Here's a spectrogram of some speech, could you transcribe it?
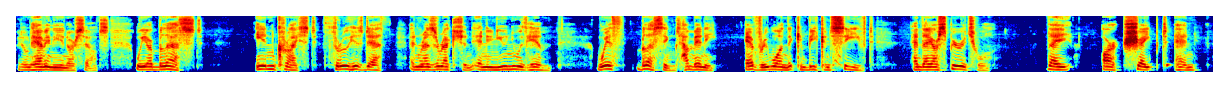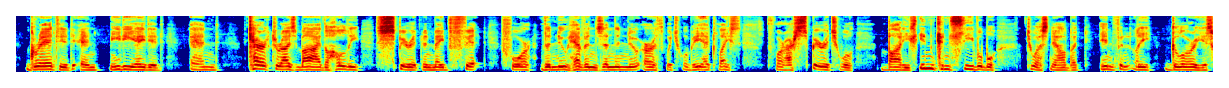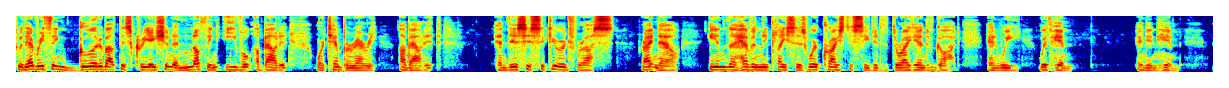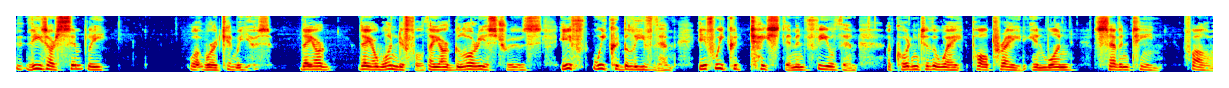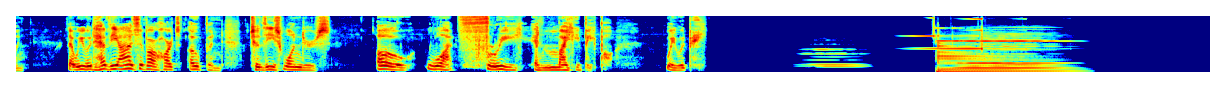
We don't have any in ourselves. We are blessed in Christ through his death and resurrection and in union with him with blessings. How many? Every one that can be conceived. And they are spiritual. They are shaped and granted and mediated and characterized by the Holy Spirit and made fit for the new heavens and the new earth, which will be a place for our spiritual bodies, inconceivable to us now, but infinitely glorious, with everything good about this creation and nothing evil about it or temporary about it. And this is secured for us right now in the heavenly places where Christ is seated at the right hand of God, and we with him and in him. These are simply, what word can we use? They are they are wonderful. They are glorious truths. If we could believe them, if we could taste them and feel them, according to the way Paul prayed in 117 following, that we would have the eyes of our hearts opened to these wonders. Oh, what free and mighty people we would be.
